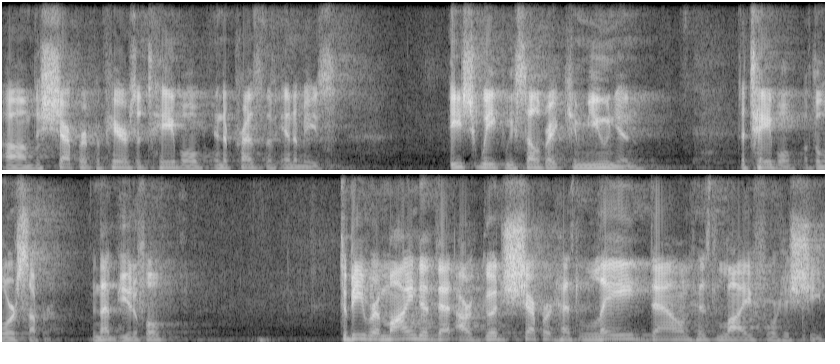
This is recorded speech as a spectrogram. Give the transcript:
um, the shepherd prepares a table in the presence of enemies, each week we celebrate communion, the table of the Lord's Supper. Isn't that beautiful? To be reminded that our good shepherd has laid down his life for his sheep.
